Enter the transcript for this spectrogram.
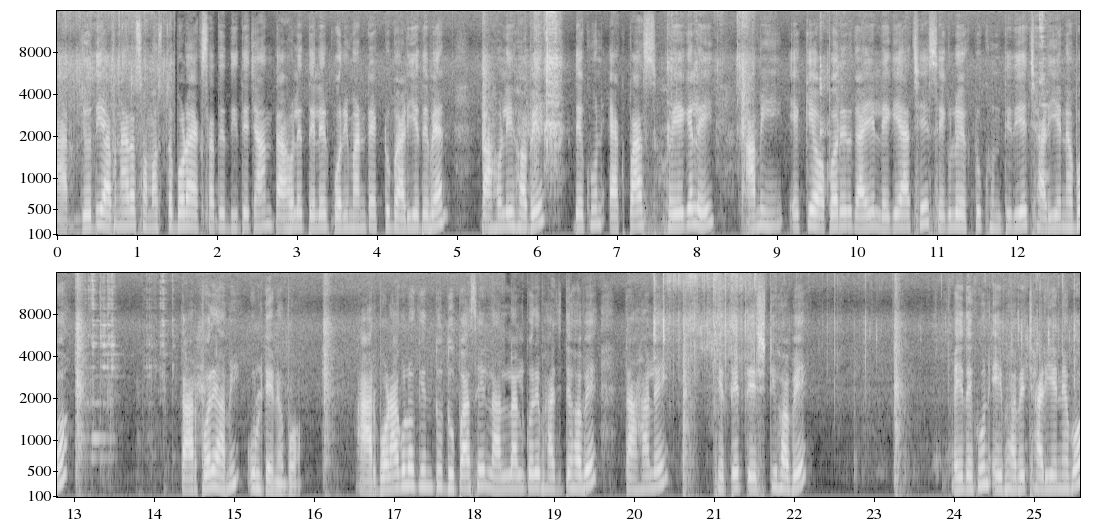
আর যদি আপনারা সমস্ত বড়া একসাথে দিতে চান, তাহলে তেলের পরিমাণটা একটু বাড়িয়ে দেবেন, তাহলেই হবে। দেখুন, এক পাশ হয়ে গেলেই আমি একে অপরের গায়ে লেগে আছে, সেগুলো একটু খুন্তি দিয়ে ছাড়িয়ে নেব। তারপরে আমি উল্টে নেব। আর বড়াগুলো কিন্তু দুপাশে লাল লাল করে ভাজতে হবে, তাহলেই খেতে টেস্টি হবে। এই দেখুন, এইভাবে ছাড়িয়ে নেব।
